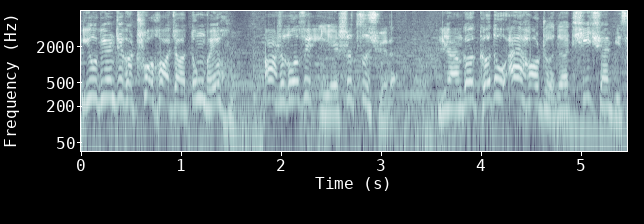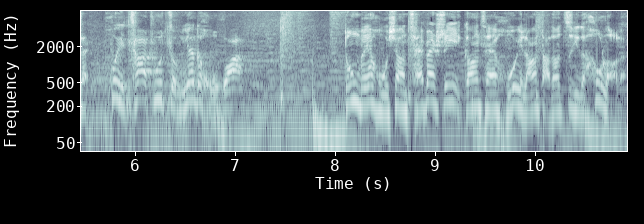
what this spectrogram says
右边这个绰号叫东北虎，二十多岁也是自学的。两个格斗爱好者的踢拳比赛会擦出怎样的火花？东北虎向裁判示意，刚才胡伟郎打到自己的后脑了。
